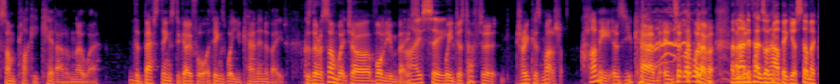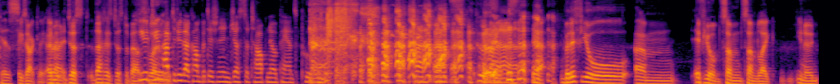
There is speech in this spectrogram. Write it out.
some plucky kid out of nowhere, the best things to go for are things where you can innovate. Because there are some which are volume based. I see. Where you just have to drink as much honey as you can into like whatever. and that depends on how big your stomach is. Exactly. And Right. it just that is just about You do have to do that competition in just a top no pants poo. Poo yeah. But if you're um if you're some some like you know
